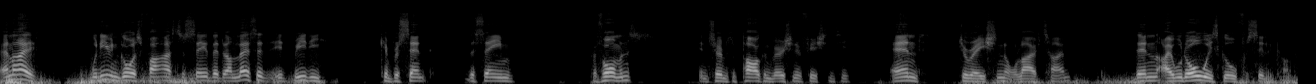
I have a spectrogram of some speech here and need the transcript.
And I would even go as far as to say that unless it, it really can present the same performance in terms of power conversion efficiency and duration or lifetime, then I would always go for silicon.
